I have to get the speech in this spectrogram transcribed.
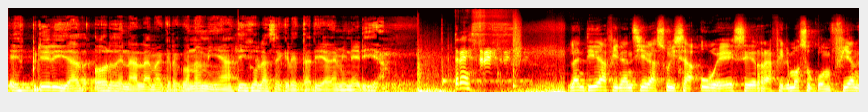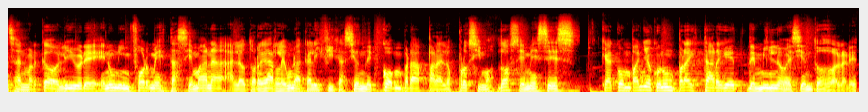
es prioridad ordenar la macroeconomía, dijo la Secretaría de Minería. 3. La entidad financiera suiza UBS reafirmó su confianza en Mercado Libre en un informe esta semana al otorgarle una calificación de compra para los próximos 12 meses que acompañó con un price target de 1.900 dólares.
